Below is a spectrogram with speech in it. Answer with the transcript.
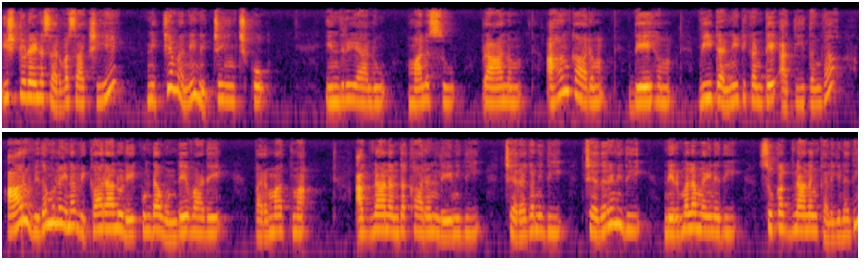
ఇష్టుడైన సర్వసాక్షియే నిత్యమని నిశ్చయించుకో. ఇంద్రియాలు మనస్సు ప్రాణం అహంకారం దేహం వీటన్నిటికంటే అతీతంగా ఆరు విధములైన వికారాలు లేకుండా ఉండేవాడే పరమాత్మ. అజ్ఞానంధకారం లేనిది చెరగనిది చెదరనిది నిర్మలమైనది సుఖజ్ఞానం కలిగినది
